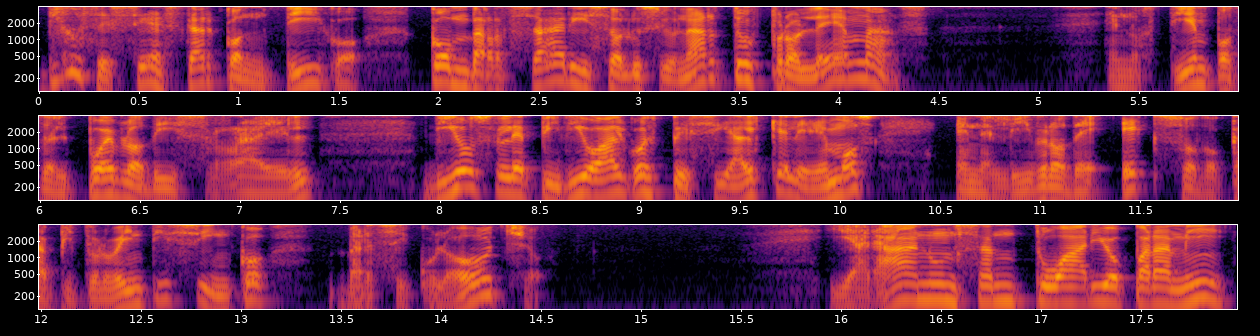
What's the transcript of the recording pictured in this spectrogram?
Dios desea estar contigo, conversar y solucionar tus problemas. En los tiempos del pueblo de Israel, Dios le pidió algo especial que leemos en el libro de Éxodo capítulo 25, versículo 8. Y harán un santuario para mí,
